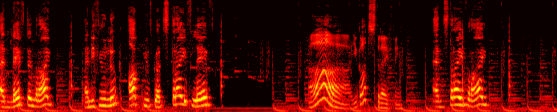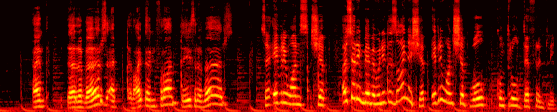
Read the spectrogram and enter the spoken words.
and left and right. And if you look up, you've got strafe left Ah, you got strafing. and strafe right. And the reverse at right and front, there's reverse. So everyone's ship. Oh, also remember, when you design a ship, everyone's ship will control differently.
